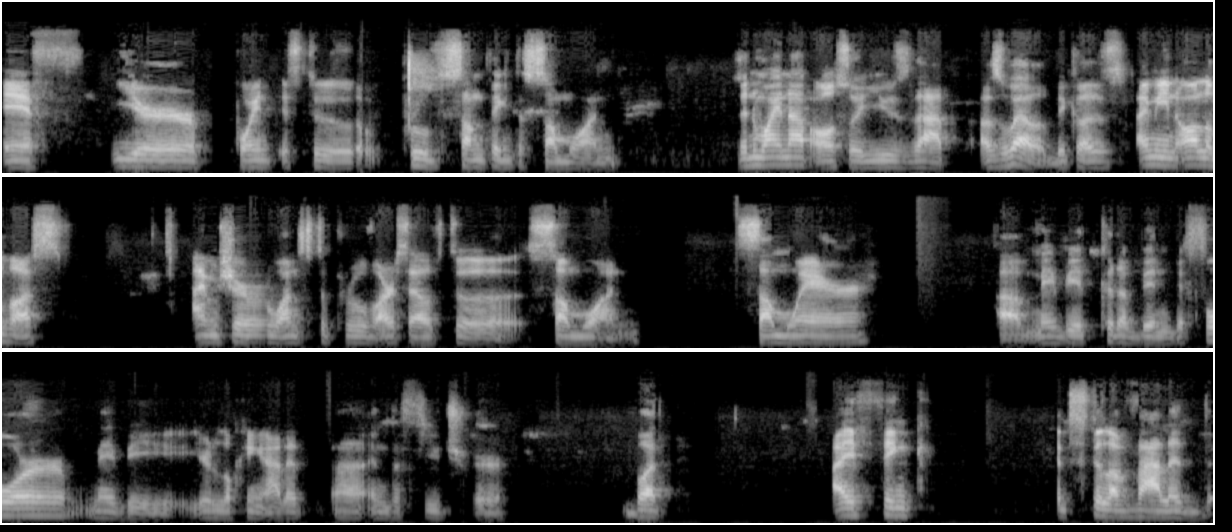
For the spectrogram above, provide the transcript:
if your point is to prove something to someone then why not also use that as well? Because i mean all of us i'm sure wants to prove ourselves to someone somewhere. Uh, maybe it could have been before. Maybe you're looking at it uh, in the future. But i think it's still a valid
